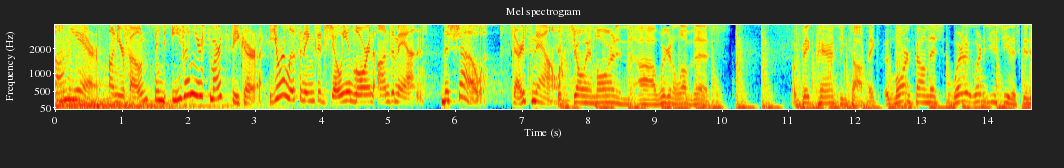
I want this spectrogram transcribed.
On the air, on your phone, and even your smart speaker. You're listening to Joey and Lauren on demand. The show starts now. It's Joey and Lauren, and uh, we're gonna love this. A big parenting topic. Lauren found this. Where did, where did you see this? Because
